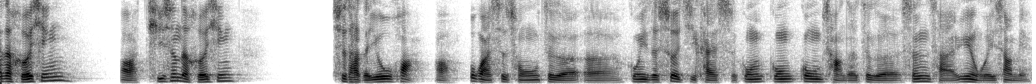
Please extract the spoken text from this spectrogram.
的核心啊提升的核心是它的优化啊，不管是从这个呃工艺的设计开始，工工工厂的这个生产运维上面，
